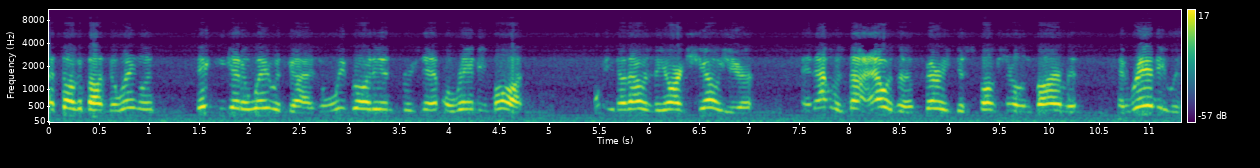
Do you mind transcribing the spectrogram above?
I talk about New England. They can get away with guys. When we brought in, for example, Randy Moss, you know that was the Art Shell year, and that was not that was a very dysfunctional environment. And Randy was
